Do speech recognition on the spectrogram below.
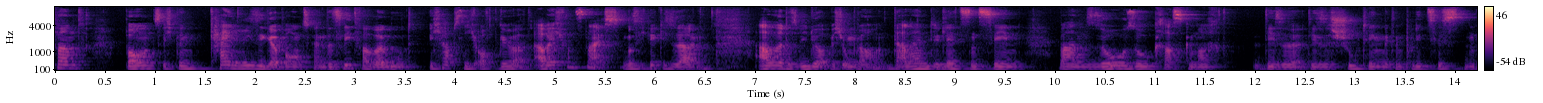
Fand Bones, ich bin kein riesiger Bones-Fan. Das Lied war aber gut. Ich habe es nicht oft gehört, aber ich fand es nice, muss ich wirklich sagen. Aber das Video hat mich umgehauen. Allein die letzten Szenen waren so, so krass gemacht. Diese, dieses Shooting mit den Polizisten.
